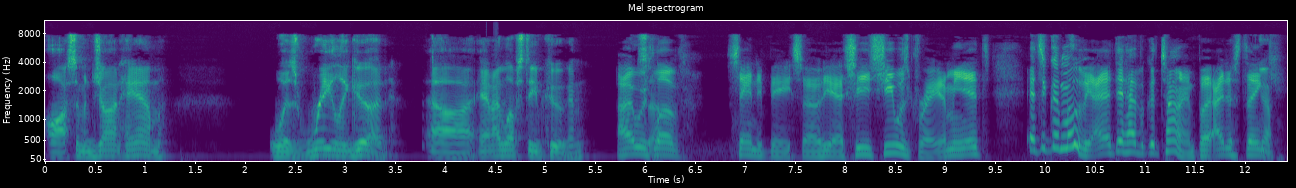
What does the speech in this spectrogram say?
awesome, and Jon Hamm was really good. Uh, and I love Steve Coogan. I always So- love Sandy B. So yeah, she she was great. I mean, it's it's a good movie. I did have a good time, but I just think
